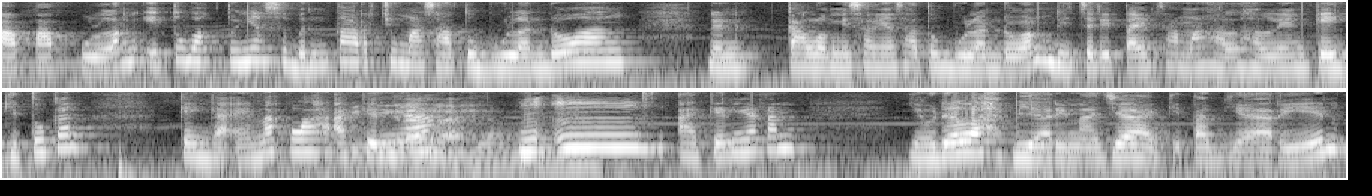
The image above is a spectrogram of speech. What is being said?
papa pulang itu waktunya sebentar, cuma satu bulan doang. Dan kalau misalnya satu bulan doang diceritain sama hal-hal yang kayak gitu kan, kayak nggak enak lah. Kepikiran Akhirnya, lah yang- Mm-mm. akhirnya kan, ya udahlah biarin aja, kita biarin.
